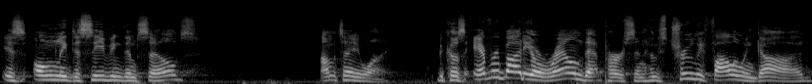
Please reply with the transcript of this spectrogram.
is only deceiving themselves? I'm going to tell you why. Because everybody around that person who's truly following God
